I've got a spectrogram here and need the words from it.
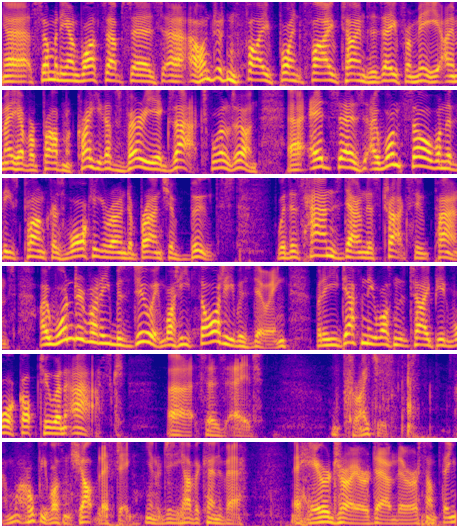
Uh, somebody on WhatsApp says uh, 105.5 times a day for me. I may have a problem. Crikey, that's very exact. Well done. Uh, Ed says I once saw one of these plonkers walking around a branch of boots. With his hands down his tracksuit pants. I wondered what he was doing, what he thought he was doing, but he definitely wasn't the type you'd walk up to and ask, uh, says Ed. Crikey. I hope he wasn't shoplifting. You know, did he have a kind of a, a hairdryer down there or something?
